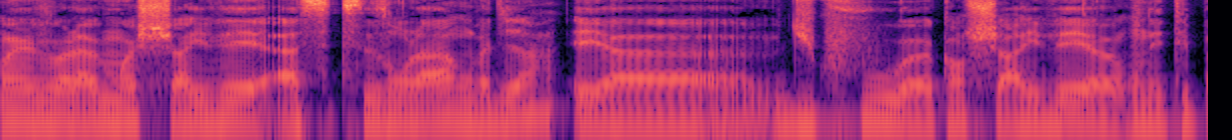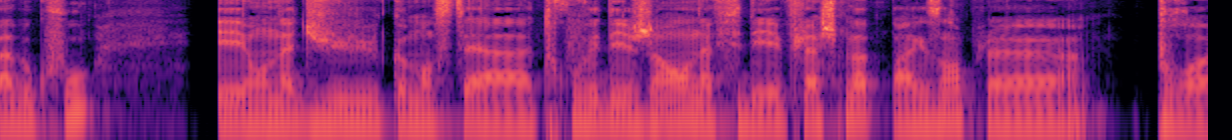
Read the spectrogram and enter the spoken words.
Ouais, voilà, moi je suis arrivé à cette saison-là, on va dire. Et euh, du coup, euh, quand je suis arrivé, euh, on n'était pas beaucoup. Et on a dû commencer à trouver des gens. On a fait des flash mobs, par exemple, pour,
